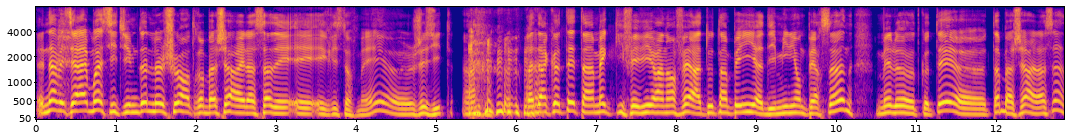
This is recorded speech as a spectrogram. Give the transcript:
non mais c'est vrai, moi si tu me donnes le choix entre Bachar el-Assad et, et- et Christophe Maé, euh, j'hésite. hein. Bah, D'un côté, t'as un mec qui fait vivre un enfer à tout un pays, à des millions de personnes, mais de l'autre côté, euh, t'as Bachar el-Assad.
